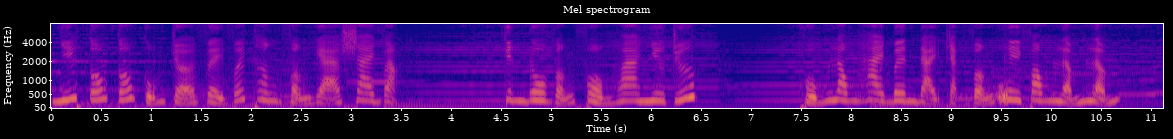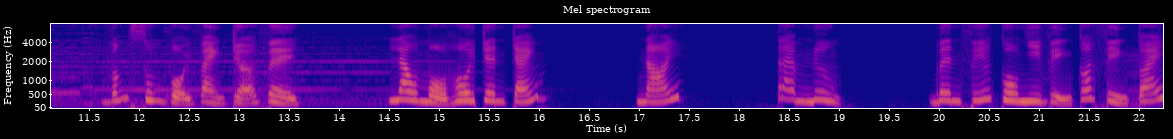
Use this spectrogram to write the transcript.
nhiếp tố tố cũng trở về với thân phận gã sai vặt. Kinh đô vẫn phồn hoa như trước. Khủng long hai bên đại trạch vẫn uy phong lẫm lẫm. Vấn xuân vội vàng trở về Lau mồ hôi trên trán Nói Tam nương Bên phía cô nhi viện có phiền toái.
